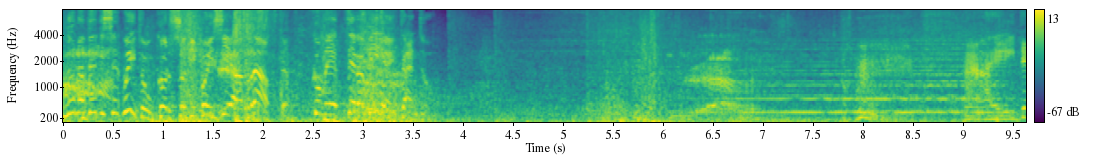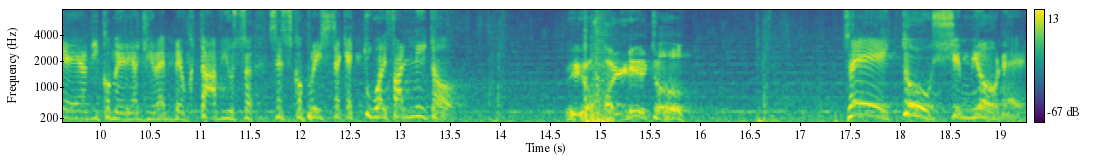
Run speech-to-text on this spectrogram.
Non avevi seguito un corso di poesia a Raft? Come terapia, intendo. Hai idea di come reagirebbe Octavius se scoprisse che tu hai fallito? Io ho fallito? Sì, tu, scimmione!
